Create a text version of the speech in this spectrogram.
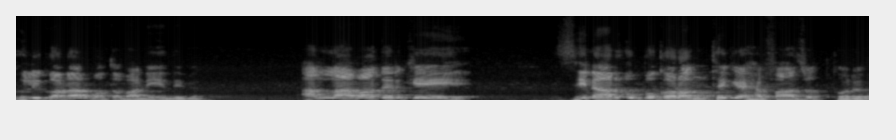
ধুলি করার মতো বানিয়ে দিবেন। আল্লাহ আমাদেরকে জিনার উপকরণ থেকে হেফাজত করেন।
